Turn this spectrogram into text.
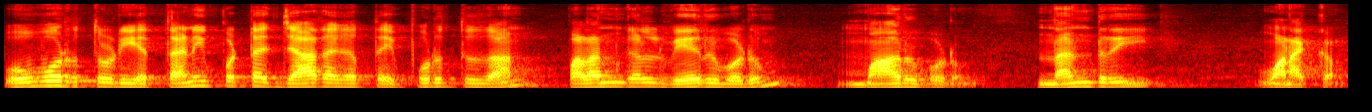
ஒவ்வொருத்தருடைய தனிப்பட்ட ஜாதகத்தை பொறுத்து தான் பலன்கள் வேறுபடும் மாறுபடும். நன்றி வணக்கம்.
